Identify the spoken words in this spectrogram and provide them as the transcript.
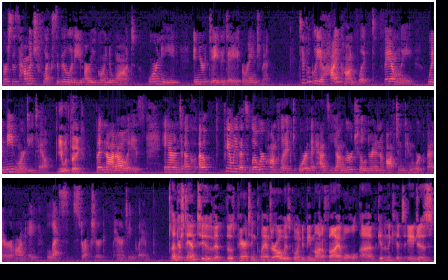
versus how much flexibility are you going to want or need in your day to day arrangement? Typically, a high conflict family would need more detail. You would think. But not always. And a, a, family that's lower conflict or that has younger children often can work better on a less structured parenting plan. Understand too that those parenting plans are always going to be modifiable uh, given the kids' ages,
